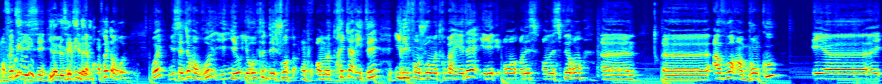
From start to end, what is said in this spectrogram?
En fait, Oui, il a le mérite En fait, en gros, ouais, mais c'est-à-dire en gros, ils, ils recrutent des joueurs en, en mode précarité, ils les font jouer en mode précarité et en, en es- en espérant euh, avoir un bon coup. Et, euh, et,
